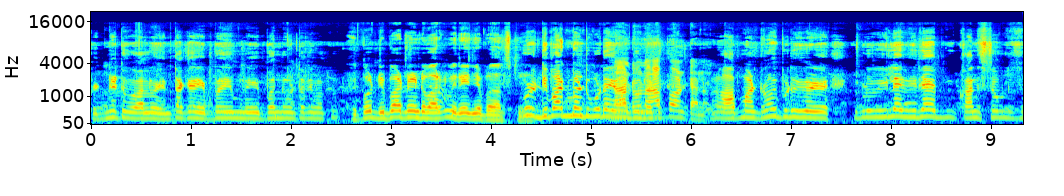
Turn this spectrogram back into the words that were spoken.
ప్రెగ్నెంట్ వాళ్ళు ఎంతగా ఇబ్బంది ఇబ్బంది ఉంటుంది మాకు? ఇప్పుడు డిపార్ట్మెంట్ వారికి మీరు ఏం చెప్పదలుచుకున్నారు? ఇప్పుడు డిపార్ట్మెంట్ కూడా ఏమంటుంది? ఆప అంటాను ఆపమంటున్నాం ఇప్పుడు ఇప్పుడు వీళ్ళే వీరే కానిస్టేబుల్స్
